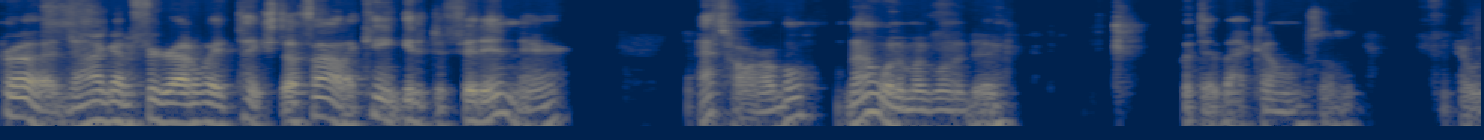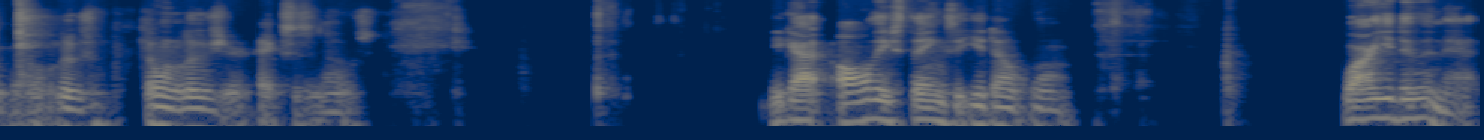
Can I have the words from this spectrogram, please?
crud. Now I got to figure out a way to take stuff out. I can't get it to fit in there. That's horrible. Now what am I going to do? Put that back on. So there we go. Don't lose Don't want to lose your X's and O's you got all these things that you don't want. Why are you doing that?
